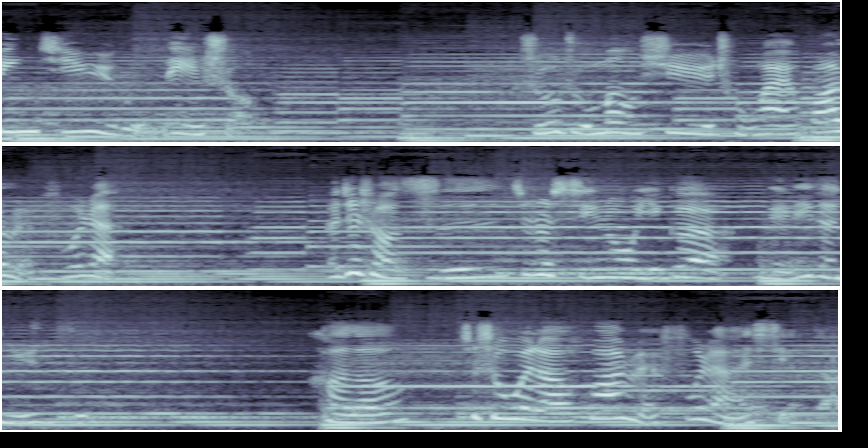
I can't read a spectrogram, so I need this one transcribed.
冰肌玉乳那首。蜀主孟旭宠爱花蕊夫人。而这首词就是形容一个美丽的女子，可能就是为了花蕊夫人而写的。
